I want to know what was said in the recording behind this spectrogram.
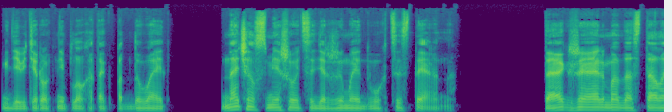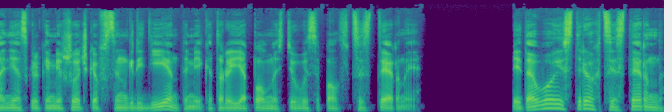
где ветерок неплохо так поддувает, начал смешивать содержимое двух цистерн. Также Альма достала несколько мешочков с ингредиентами, которые я полностью высыпал в цистерны. Итого из трех цистерн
